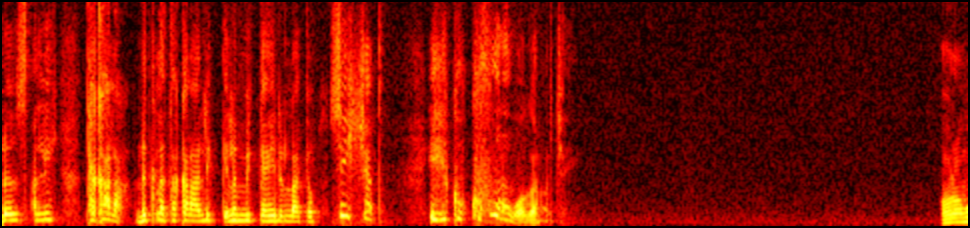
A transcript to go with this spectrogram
ለህፃን ልጅ ተከላ ንቅለ ተከላ ልክ ለሚካሄድላቸው ሲሸጥ ይሄ ክፉ ነው ወገኖች። ኦሮሞ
